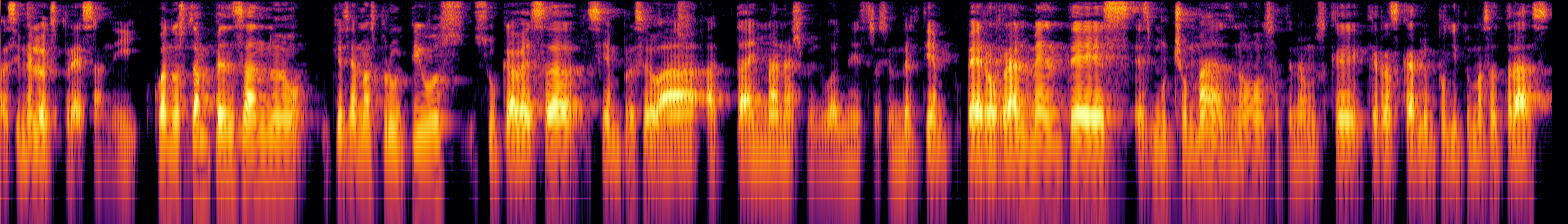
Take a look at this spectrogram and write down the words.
así me lo expresan. Y cuando están pensando que sean más productivos, su cabeza siempre se va a time management o administración del tiempo, pero realmente es, es mucho más, ¿no? O sea, tenemos que, que, rascarle un poquito más atrás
